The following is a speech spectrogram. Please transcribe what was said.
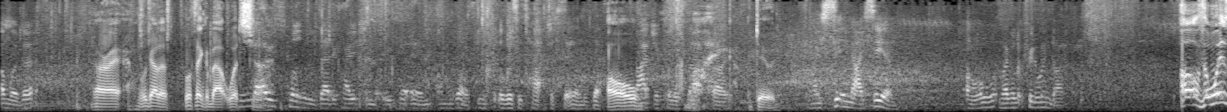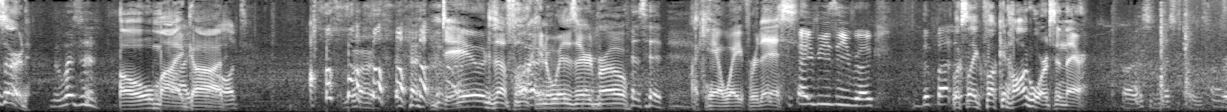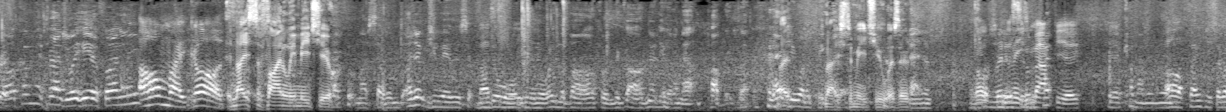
done with it. All right, we gotta. We'll think about which. He Uh, because of the dedication that we put in. Oh my god, look at the wizard's hat just sitting on the desk. Oh Magical is that, bro? dude. Oh, he's sitting there, I see him. Oh, am I gonna look through the window? Oh, the wizard! The wizard. Oh my, god. dude, the fucking wizard, bro. Wizard. I can't wait for this. ABC, bro. The fact Looks like fucking Hogwarts in there. Bro, this is mystical. Welcome. I found you here finally. Oh my god. Nice to finally meet you. I put myself on. I don't usually wear this at my door, you know, or in the bath or in the garden, only when I'm out in public. But how do you want to pick Nice to meet you, wizard. Oh, this is Matthew. Yeah, come on in there. Oh, thank you so much.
